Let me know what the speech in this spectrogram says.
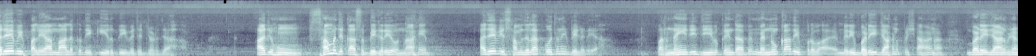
ਅਜੇ ਵੀ ਭਲਿਆ ਮਾਲਕ ਦੀ ਕੀਰਤੀ ਵਿੱਚ ਜੁੜ ਜਾ। ਅੱਜ ਹੂੰ ਸਮਝ ਕਸ ਬਿਗੜਿਓ ਨਾਹੀਂ, ਅਜੇ ਵੀ ਸਮਝ ਲੈ ਕੁਝ ਨਹੀਂ ਵਿਗੜਿਆ। ਪਰ ਨਹੀਂ ਜੀ, ਜੀਵ ਕਹਿੰਦਾ ਵੀ ਮੈਨੂੰ ਕਾਹਦੀ ਪਰਵਾਹ ਹੈ? ਮੇਰੀ ਬੜੀ ਜਾਣ ਪਛਾਣ ਆ, ਬੜੀ ਜਾਣ ਪਛਾਣ।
